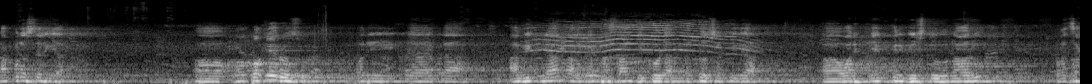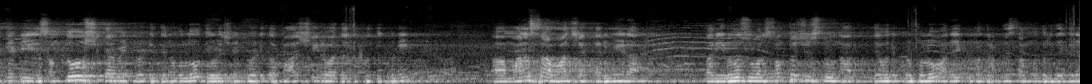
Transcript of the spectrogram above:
తప్పనిసరిగా ఒకే రోజు మరి ఇక్కడ అభిజ్ఞాన్ అలాగే ప్రశాంతి కూడా ఎంతో చక్కగా వారికి వారి కేక్ ఉన్నారు. ఒక చక్కటి సంతోషకరమైనటువంటి దినములో దేవుడిచ్చినటువంటి గొప్ప ఆశీర్వాదాన్ని పొందుకుని ఆ, మనస వాచ కరిమేణ మరి ఈరోజు వారు సంతోషిస్తూ ఉన్నారు. దేవుని కృపలో అనేక మంది రక్త సముద్రుల దగ్గర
